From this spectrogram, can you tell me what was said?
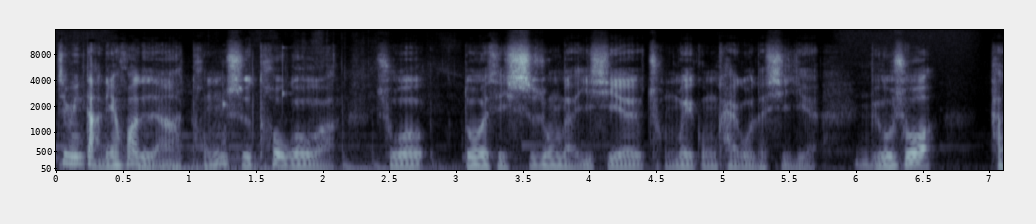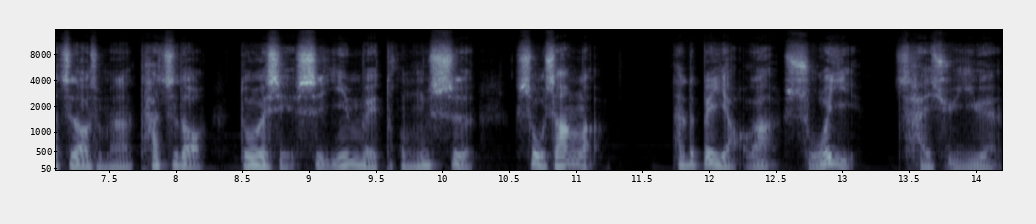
这名打电话的人啊，同时透露了说 Dorothy 失踪的一些从未公开过的细节，比如说他知道什么呢？他知道 Dorothy 是因为同事受伤了，他的被咬了，所以才去医院，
